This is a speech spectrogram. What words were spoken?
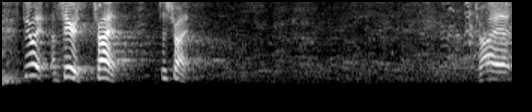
Do it. I'm serious. Try it. Just try it. Try it.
